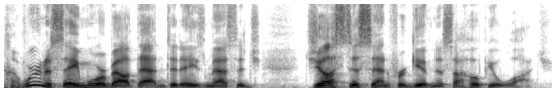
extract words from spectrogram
We're going to say more about that in today's message justice and forgiveness. I hope you'll watch.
